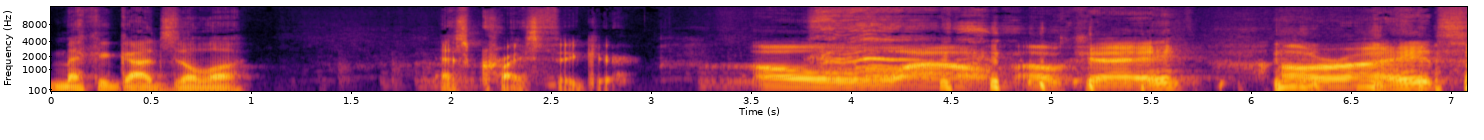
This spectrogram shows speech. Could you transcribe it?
Mecha Godzilla as Christ figure? Oh wow! okay, all right.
